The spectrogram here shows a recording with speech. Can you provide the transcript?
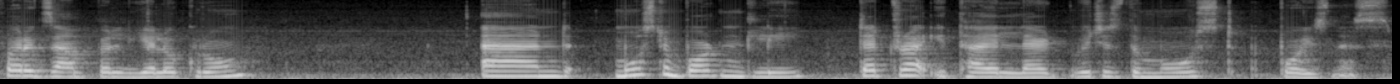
for example, yellow chrome, and most importantly, tetraethyl lead, which is the most poisonous.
